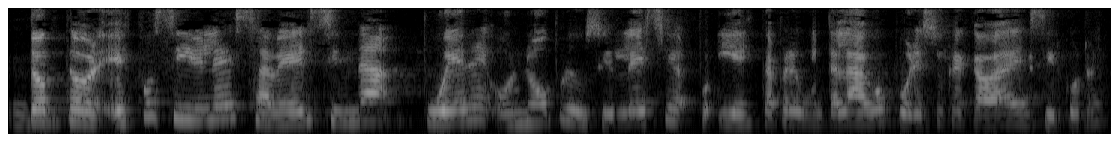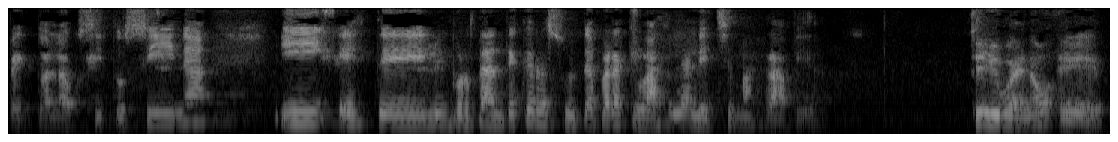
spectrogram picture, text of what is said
doctor, ¿es posible saber si una puede o no producir leche? Y esta pregunta la hago por eso que acaba de decir con respecto a la oxitocina y este, lo importante que resulta para que baje la leche más rápido. Sí, bueno, eh,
